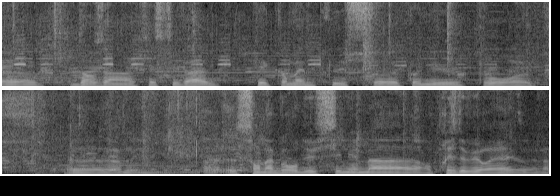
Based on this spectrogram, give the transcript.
euh, dans un festival qui est quand même plus euh, connu pour euh, euh, son amour du cinéma en prise de vue réelle, euh,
